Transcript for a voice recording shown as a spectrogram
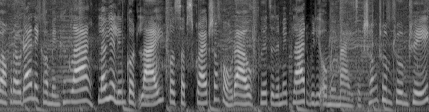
บอกเราได้ในคอมเมนต์ข้างล่าง แล้วอย่าลืมกดไลค์ กด subscribe ช่องของเรา เพื่อจะได้ไม่พลาดวิดีโอใหม่ๆ จากช่อง Troom Troom Trick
